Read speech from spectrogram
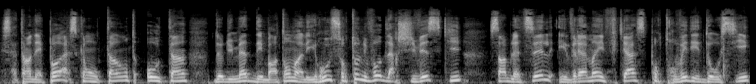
elle s'attendait pas à ce qu'on tente autant de lui mettre des bâtons dans les roues, surtout au niveau de l'archiviste qui, semble-t-il, est vraiment efficace pour trouver des dossiers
